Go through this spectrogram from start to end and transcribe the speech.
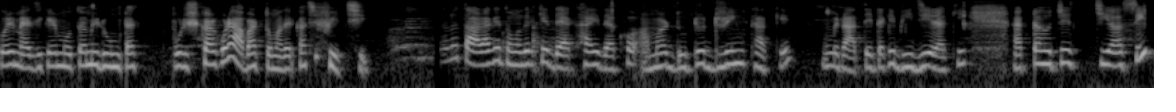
করে ম্যাজিকের মতো আমি রুমটা পরিষ্কার করে আবার তোমাদের কাছে ফিরছি। চলো তার আগে তোমাদেরকে দেখাই, দেখো আমার দুটো ড্রিঙ্ক থাকে। আমি রাতে এটাকে ভিজিয়ে রাখি। একটা হচ্ছে চিয়া সিড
